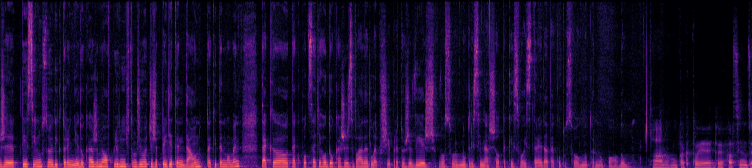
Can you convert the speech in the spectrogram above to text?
že tie sinusoidy, ktoré nedokážeme ovplyvniť v tom živote, že príde ten down, taký ten moment, tak, e, tak v podstate ho dokážeš zvládať lepšie, pretože vieš, vo svojom vnútri si našiel taký svoj stred a takú tú svoju vnútornú pohodu. Áno, no tak to je, to je fascinujúce.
